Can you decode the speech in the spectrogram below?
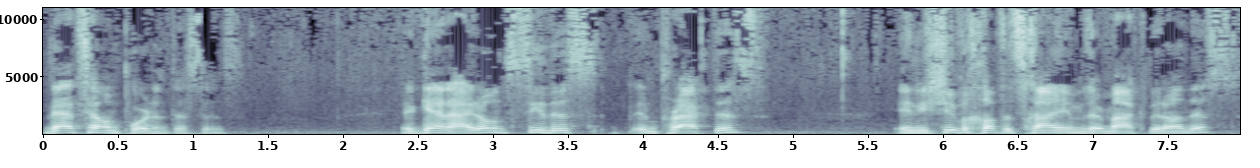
That's how important this is. Again, I don't see this in practice. In Yeshiva Chafetz Chaim, they're makbid on this.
